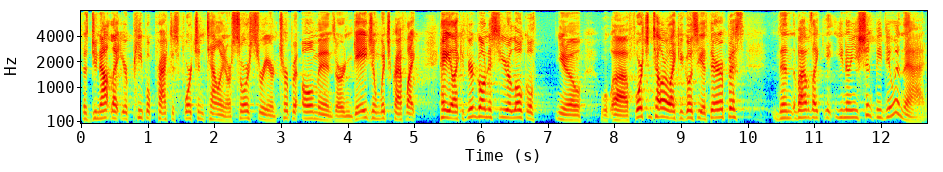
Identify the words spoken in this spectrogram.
says, Do not let your people practice fortune telling or sorcery or interpret omens or engage in witchcraft. Like, hey, like if you're going to see your local you know, uh, fortune teller like you go see a therapist, then the Bible's like, you know, you shouldn't be doing that.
